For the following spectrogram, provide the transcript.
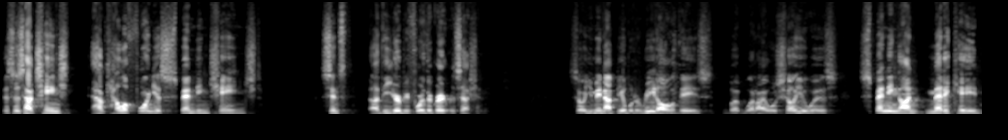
This is how, changed, how California's spending changed since uh, the year before the Great Recession. So you may not be able to read all of these, but what I will show you is spending on Medicaid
